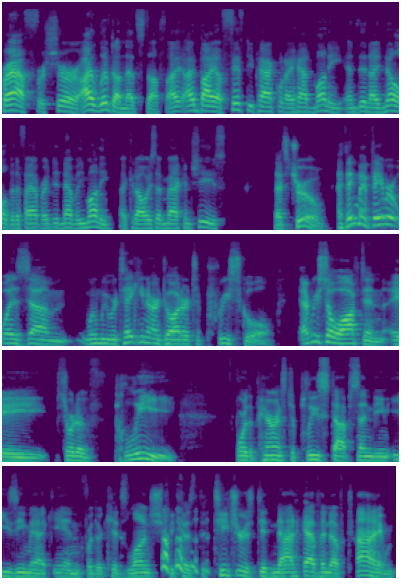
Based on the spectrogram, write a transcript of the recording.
Kraft for sure. I lived on that stuff. I, I, would buy a 50 pack when I had money, and then I know that if I ever didn't have any money, I could always have mac and cheese. That's true. I think my favorite was um, when we were taking our daughter to preschool. Every so often, a sort of plea for the parents to please stop sending Easy Mac in for their kids' lunch because the teachers did not have enough time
